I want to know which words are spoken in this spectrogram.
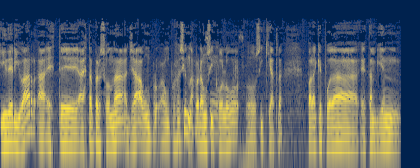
y derivar a este a esta persona ya a un, a un profesional, a un psicólogo o psiquiatra, para que pueda eh, también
